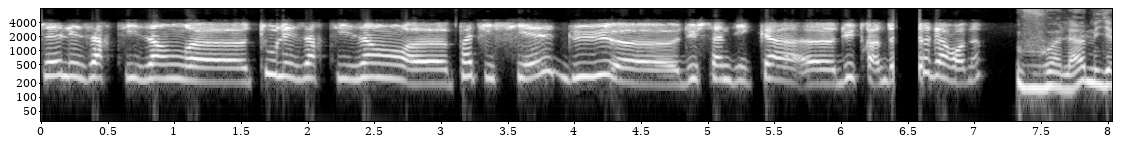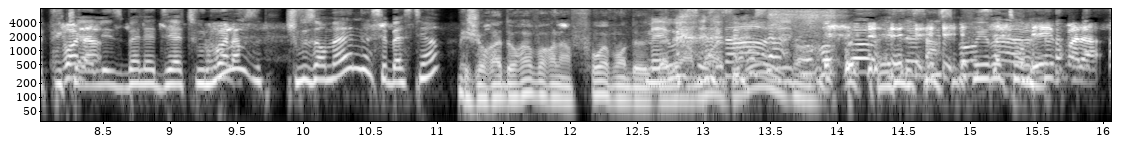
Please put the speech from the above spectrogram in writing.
Chez les artisans, euh, tous les artisans euh, pâtissiers du, euh, du syndicat du de Garonne. Voilà, mais il n'y a plus qu'à aller se balader à Toulouse. Voilà. Je vous emmène, Sébastien? Mais j'aurais adoré avoir l'info avant de. Mais oui, c'est ça, il faut y retourner. Et voilà.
